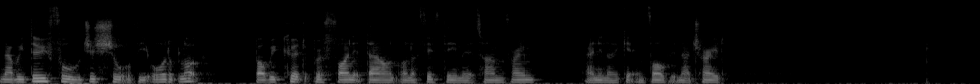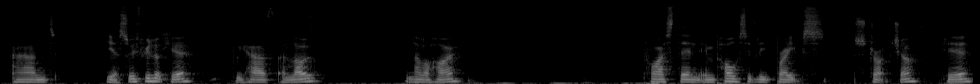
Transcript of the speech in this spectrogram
Now we do fall just short of the order block, but we could refine it down on a 15 minute time frame and you know get involved in that trade. And yeah, so if we look here, we have a low, lower high. Price then impulsively breaks structure here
